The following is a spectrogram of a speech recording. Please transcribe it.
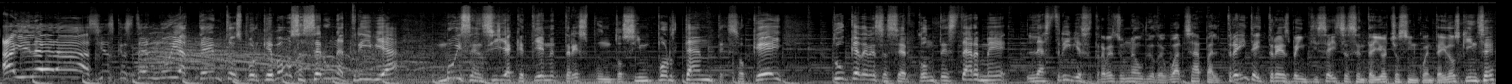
Aguilera. Así es que estén muy atentos porque vamos a hacer una trivia muy sencilla que tiene tres puntos importantes, ¿ok? ¿Tú qué debes hacer? Contestarme las trivias a través de un audio de WhatsApp al 33 26 68 52 15.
